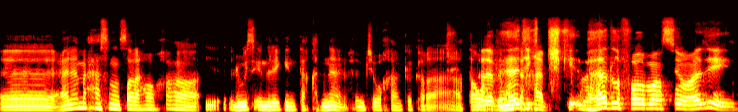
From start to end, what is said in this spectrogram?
آه علامه حسنه صراحة واخا لويس إنريكي انتقدناه فهمتي؟ واخا هكاك راه على واحد بهذيك بهاد ال formation هادي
